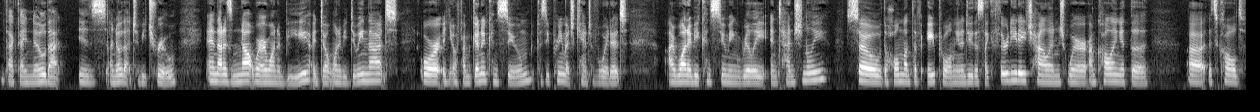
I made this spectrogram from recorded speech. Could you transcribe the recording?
in fact i know that is I know that to be true and that is not where I want to be. I don't want to be doing that or you know if I'm going to consume because you pretty much can't avoid it, I want to be consuming really intentionally. So the whole month of April I'm going to do this like 30-day challenge where I'm calling it the uh it's called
